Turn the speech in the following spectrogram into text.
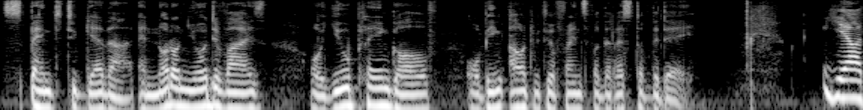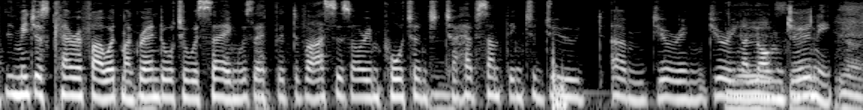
spent together and not on your device or you playing golf or being out with your friends for the rest of the day. Yeah, let me just clarify what my granddaughter was saying was that the devices are important to have something to do um, during during a long journey. Yeah. yeah.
